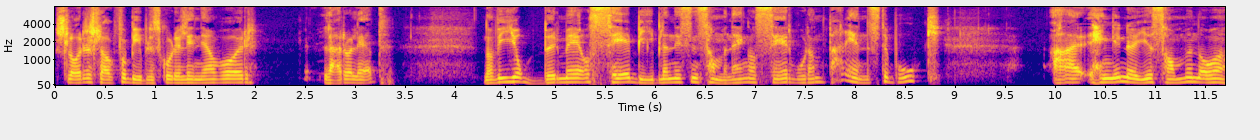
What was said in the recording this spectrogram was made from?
slår et slag for bibelskolelinja vår. Lær og led. Når vi jobber med å se Bibelen i sin sammenheng og ser hvordan hver eneste bok er, henger nøye sammen og,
